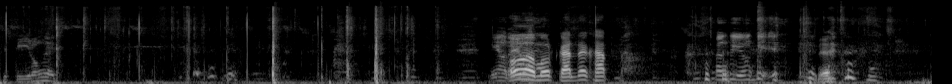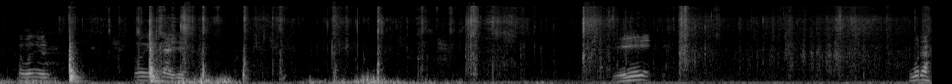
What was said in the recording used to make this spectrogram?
สิตีลงเลยเนี่ยเอาไหนโอ้วะหมดกัดแล้วครับบางพี่บางพี่เดี๋ยวเอาบางเงินบางไก่สินี่วุ้ดอะ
